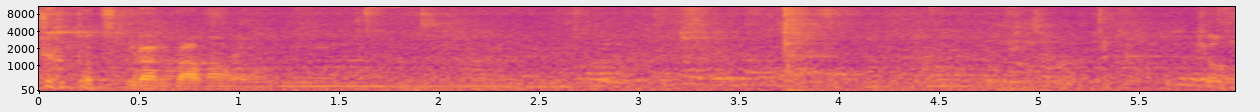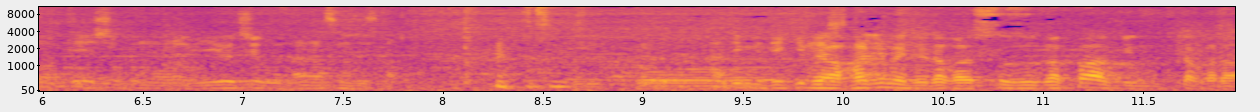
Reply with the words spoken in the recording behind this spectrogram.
ちょっと作らんとあかんわ。今日の定食も YouTube 流すんですか？初めて来ました。いや初めてだから鈴鹿パーキング来たから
